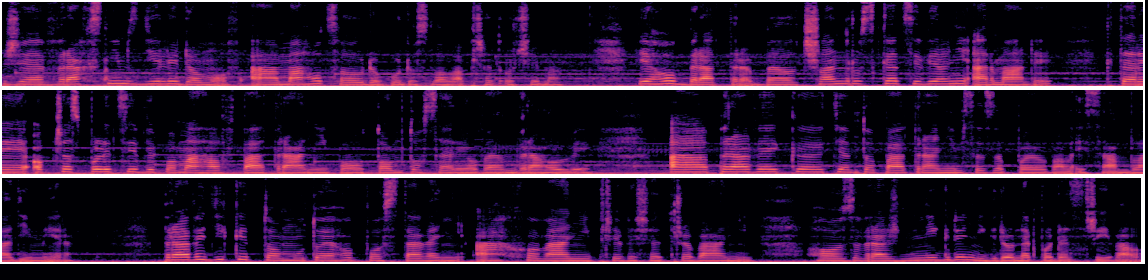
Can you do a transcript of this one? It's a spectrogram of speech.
že vrah s ním sdílí domov a má ho celou dobu doslova před očima. Jeho bratr byl člen ruské civilní armády, který občas policii vypomáhal v pátrání po tomto sériovém vrahovi. A právě k těmto pátráním se zapojoval i sám Vladimír. Právě díky tomuto jeho postavení a chování při vyšetřování ho z vražd nikdy nikdo nepodezříval.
